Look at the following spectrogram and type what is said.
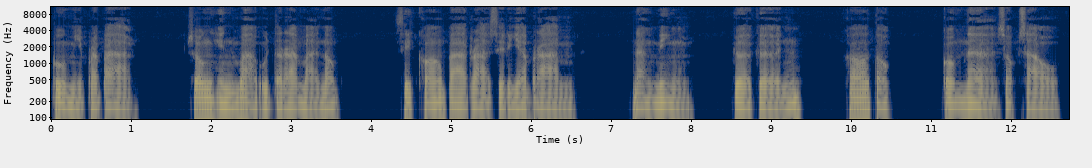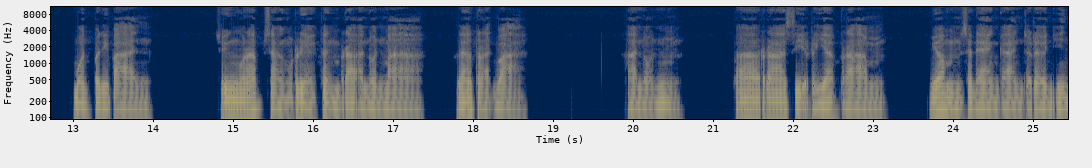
ผู้มีพระภาค ทรงเห็นว่าอุตรามานพสิทธิ์ของปาราสิริยบรามนั่งนิ่ง เก้อเกินคอตก ก้มหน้า ซบเซามนปฏิบาล จึงรับสั่งเรียกท่านพระอานนท์มา แล้วตรัสว่า อานนท์ปาราสิริยปรามย่อมแสดงการเจริญอิน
